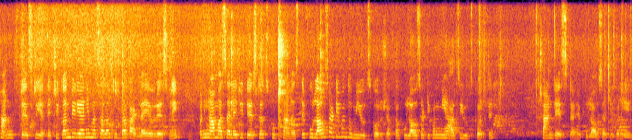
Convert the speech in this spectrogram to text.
छान टेस्ट येते. चिकन बिर्याणी मसालासुद्धा काढला आहे एव्हरेस्टने. पण ह्या मसाल्याची टेस्टच खूप छान असते. पुलावसाठी पण तुम्ही यूज करू शकता. पुलावसाठी पण मी हाच यूज करते. छान टेस्ट आहे. पुलावसाठी पण येईल.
